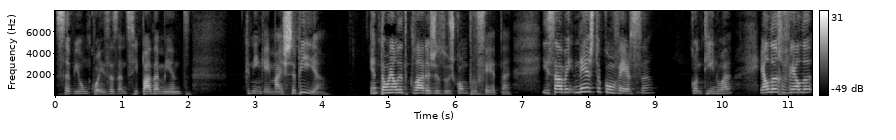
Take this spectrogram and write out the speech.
sabiam coisas antecipadamente que ninguém mais sabia. Então ela declara Jesus como profeta. E sabem, nesta conversa contínua, ela revela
